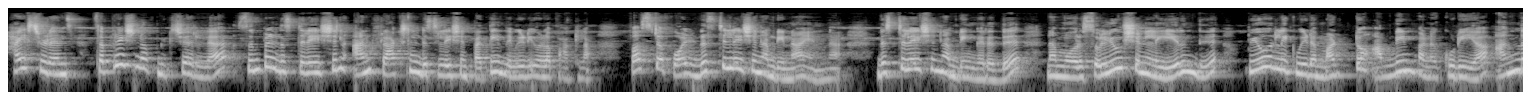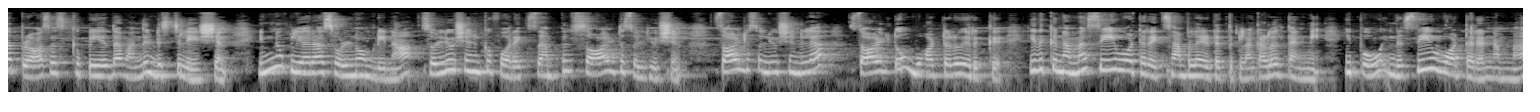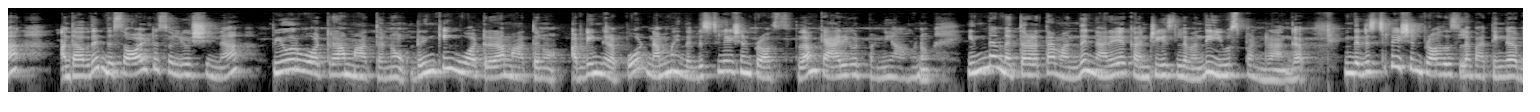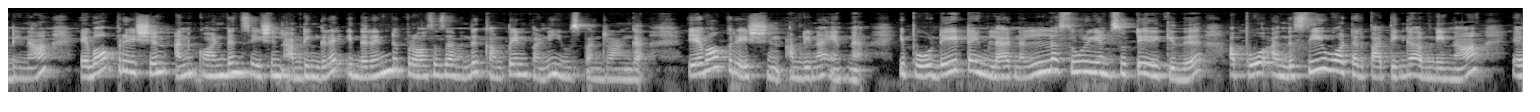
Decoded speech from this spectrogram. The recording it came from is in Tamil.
High students separation of மிக்சரில் simple distillation and fractional distillation பற்றி இந்த வீடியோவில் பார்க்கலாம். ஃபர்ஸ்ட் ஆஃப் ஆல் டிஸ்டிலேஷன் அப்படின்னா என்ன? டிஸ்டிலேஷன் அப்படிங்கிறது நம்ம ஒரு சொல்யூஷனில் இருந்து பியூர் லிக்விடை மட்டும் அப்படின்னு பண்ணக்கூடிய அந்த ப்ராசஸ்க்கு பேர் தான் வந்து டிஸ்டிலேஷன் இன்னும் கிளியராக சொல்லணும் அப்படின்னா சொல்யூஷனுக்கு for example salt solution salt சொல்யூஷனில் சால்ட்டும் வாட்டரும் இருக்குது இதுக்கு நம்ம சீ வாட்டர் எக்ஸாம்பிளாக எடுத்துக்கலாம் கடல் தண்ணி. இப்போது இந்த சீ வாட்டரை நம்ம அதாவது இந்த சால்ட் சொல்யூஷனை பியூர் வாட்டராக மாற்றணும் ட்ரிங்கிங் வாட்டராக மாற்றணும் அப்படிங்கிறப்போ நம்ம இந்த டிஸ்டிலேஷன் ப்ராசஸ் தான் கேரி அவுட் பண்ணி ஆகணும். இந்த மெத்தடை தான் வந்து நிறைய கண்ட்ரீஸில் வந்து யூஸ் பண்ணுறாங்க இந்த டிஸ்டிலேஷன் ப்ராசஸில் பார்த்தீங்க அப்படின்னா எவாப்ரேஷன் அண்ட் காண்டன்சேஷன் அப்படிங்கிற இந்த ரெண்டு ப்ராசஸை வந்து கம்பைன் பண்ணி யூஸ் பண்ணுறாங்க எவாப்ரேஷன் அப்படின்னா என்ன? இப்போது டே டைமில் நல்லா சூரியன் சுட்டு இருக்குது அப்போது அந்த சீ வாட்டர் பார்த்திங்க அப்படின்னா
